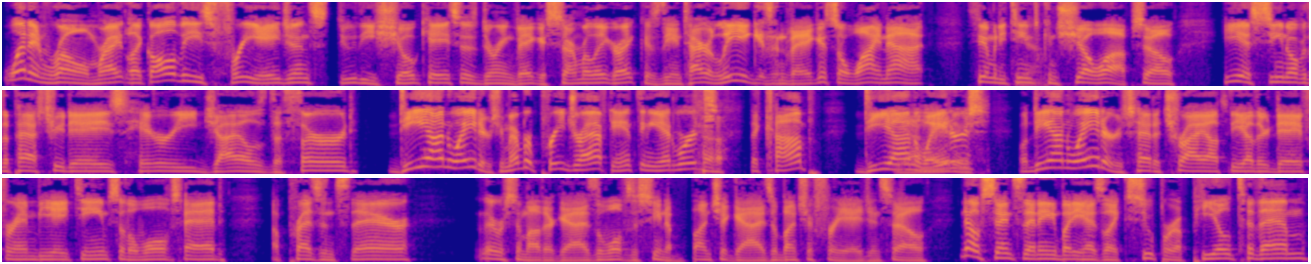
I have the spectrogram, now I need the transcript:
went in Rome, right? Like all these free agents do these showcases during Vegas Summer League, right? Because the entire league is in Vegas, so why not see how many teams can show up? So he has seen over the past few days Harry Giles III, Dion Waiters. Remember pre-draft Anthony Edwards, the comp, Dion Waiters. Waiters. Well, Dion Waiters had a tryout the other day for NBA team, so the Wolves had a presence there. There were some other guys. The Wolves have seen a bunch of guys, a bunch of free agents. So no sense that anybody has like super appealed to them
